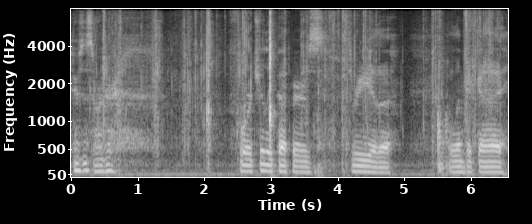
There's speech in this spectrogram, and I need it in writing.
Here's this order. Four chili peppers, three of the Olympic guy,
